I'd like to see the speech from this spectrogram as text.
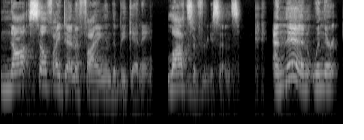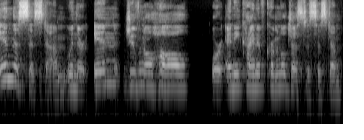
not self-identifying in the beginning lots of reasons and then when they're in the system when they're in juvenile hall or any kind of criminal justice system,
